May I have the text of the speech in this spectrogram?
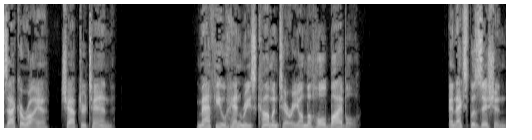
Zechariah, chapter 10. Matthew Henry's Commentary on the Whole Bible. An exposition,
